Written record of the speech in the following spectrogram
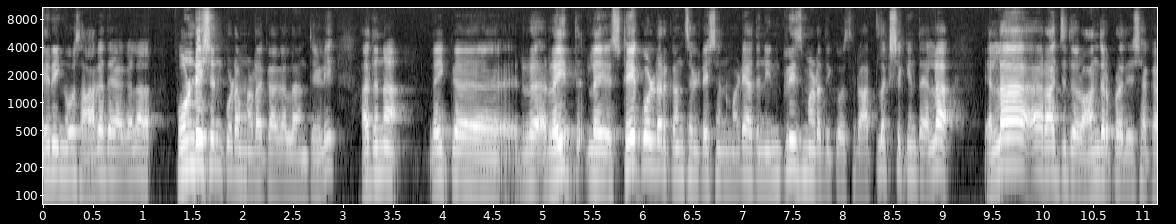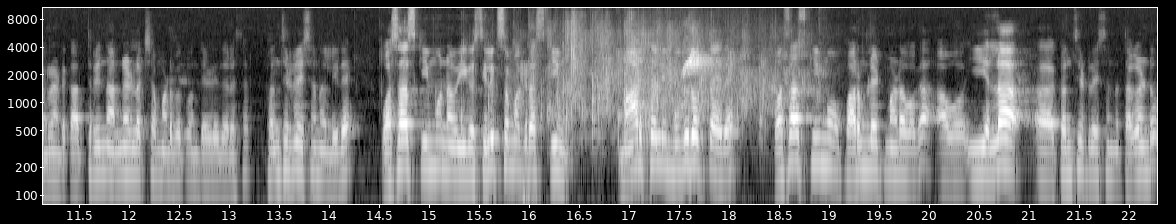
ರೇರಿಂಗ್ ಹೌಸ್ ಆಗೋದೇ ಆಗಲ್ಲ ಫೌಂಡೇಶನ್ ಕೂಡ ಮಾಡೋಕ್ಕಾಗಲ್ಲ ಅಂತೇಳಿ ಅದನ್ನು ಲೈಕ್ ರೈತ ಲೈ ಸ್ಟೇಕ್ ಹೋಲ್ಡರ್ ಕನ್ಸಲ್ಟೇಷನ್ ಮಾಡಿ ಅದನ್ನು ಇನ್ಕ್ರೀಸ್ ಮಾಡೋದಕ್ಕೋಸ್ಕರ ಹತ್ತು ಲಕ್ಷಕ್ಕಿಂತ ಎಲ್ಲ ಎಲ್ಲ ರಾಜ್ಯದವರು, ಆಂಧ್ರ ಪ್ರದೇಶ, ಕರ್ನಾಟಕ ಹತ್ತರಿಂದ ಹನ್ನೆರಡು ಲಕ್ಷ ಮಾಡಬೇಕು ಅಂತ ಹೇಳಿದ್ದಾರೆ ಸರ್. ಕನ್ಸಿಡರೇಷನಲ್ಲಿದೆ ಹೊಸ ಸ್ಕೀಮು ನಾವು ಈಗ ಸಿಲ್ಕ್ ಸಮಗ್ರ ಸ್ಕೀಮ್ ಮಾರ್ಚಲ್ಲಿ ಮುಗಿದೋಗ್ತಾ ಇದೆ. ಹೊಸ ಸ್ಕೀಮು ಫಾರ್ಮುಲೇಟ್ ಮಾಡುವಾಗ ಈ ಎಲ್ಲ ಕನ್ಸಿಡ್ರೇಷನ್ ತಗೊಂಡು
